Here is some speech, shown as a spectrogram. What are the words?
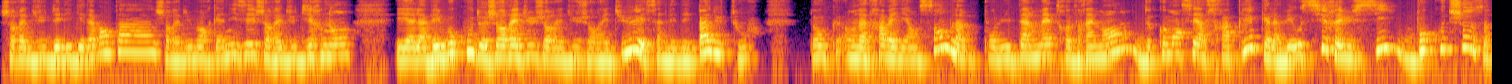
j'aurais dû déléguer davantage, j'aurais dû m'organiser, j'aurais dû dire non. Et elle avait beaucoup de j'aurais dû, j'aurais dû, j'aurais dû, et ça ne l'aidait pas du tout. Donc, on a travaillé ensemble pour lui permettre vraiment de commencer à se rappeler qu'elle avait aussi réussi beaucoup de choses.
